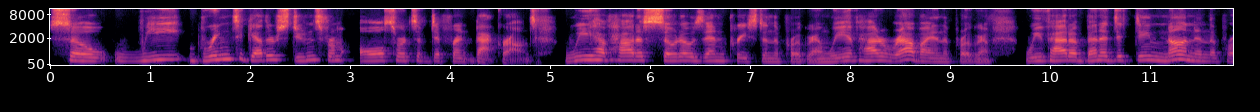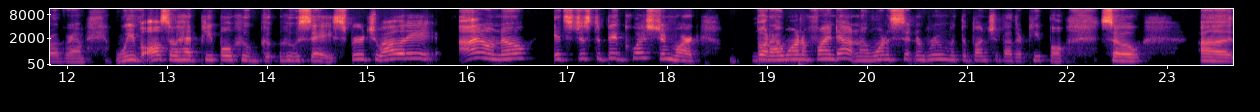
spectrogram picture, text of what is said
So we bring together students from all sorts of different backgrounds. We have had a Soto Zen priest in the program. We have had a rabbi in the program. We've had a Benedictine nun in the program. We've also had people who, who say spirituality, I don't know, it's just a big question mark but i mm-hmm. want to find out and i want to sit in a room with a bunch of other people. So uh,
